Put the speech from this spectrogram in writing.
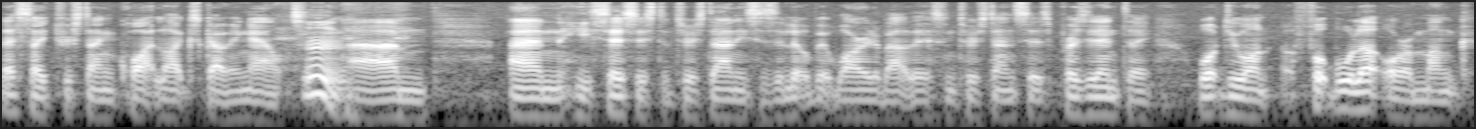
let's say, Tristan quite likes going out. Hmm. Um, and he says this to Tristan. He says a little bit worried about this, and Tristan says, "Presidente, what do you want, a footballer or a monk?"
